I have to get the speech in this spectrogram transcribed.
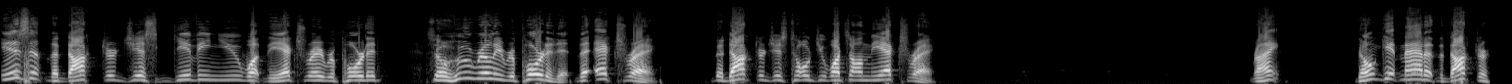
isn't the doctor just giving you what the x ray reported? So, who really reported it? The x ray. The doctor just told you what's on the x ray. Right? Don't get mad at the doctor.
